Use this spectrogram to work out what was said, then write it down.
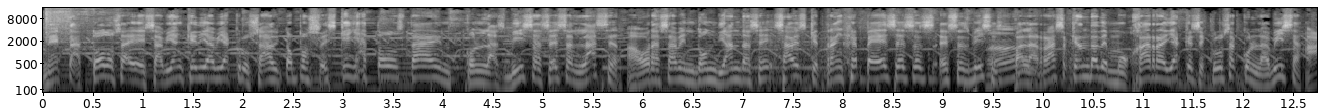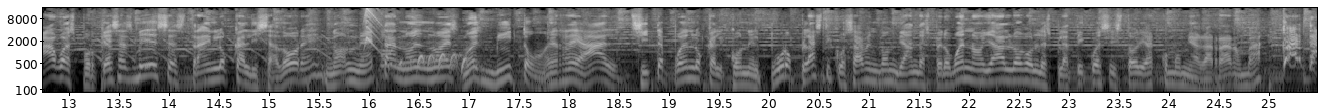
Neta, todos eh, sabían qué día había cruzado y todo, pues es que ya todo está en- con las visas esas láser. Ahora saben dónde andas, ¿eh? Sabes que traen GPS esas, esas visas. Para la raza que anda de mojarra ya que se cruza con la visa. Aguas, porque esas visas traen localizador, ¿eh? No, neta, no es, no es, no es mito, es real. Sí te pueden localizar. Con el puro plástico saben dónde andas. Pero bueno, ya luego les platico esa historia, cómo me agarraron, ¿va? ¡Corta!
